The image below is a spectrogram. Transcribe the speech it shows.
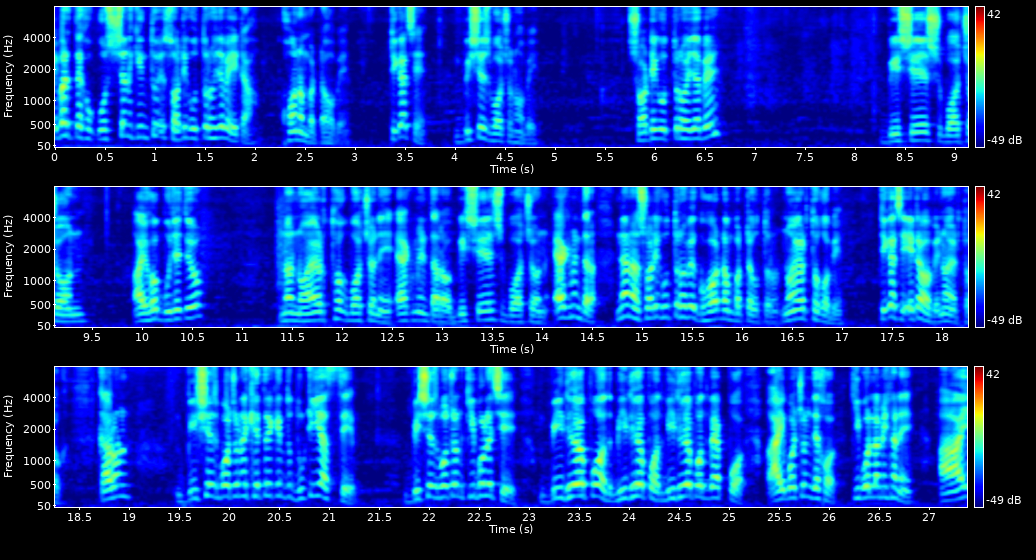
এবার দেখো কোশ্চেন কিন্তু সঠিক উত্তর হয়ে যাবে এটা। খ নাম্বারটা হবে। ঠিক আছে? বিশেষ বচন হবে। সঠিক উত্তর হয়ে যাবে বিশেষ বচন। আই হোপ বুঝেছ? না, নয়ার্থক বচনে এক মিনিট দাঁড়াও, বিশেষ বচন, এক মিনিট দাঁড়াও। না না, সঠিক উত্তর হবে ঘর নম্বরটা উত্তর, নয়ার্থক হবে। ঠিক আছে, এটা হবে নয়ার্থক। কারণ বিশেষ বচনের ক্ষেত্রে কিন্তু দুটি আসছে। বিশেষ বচন কি বলেছে? বিধেয় পদ বিধেয় পদ বিধেয় পদ ব্যাপ্য। আই বচন দেখো, কি বললাম এখানে? আই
